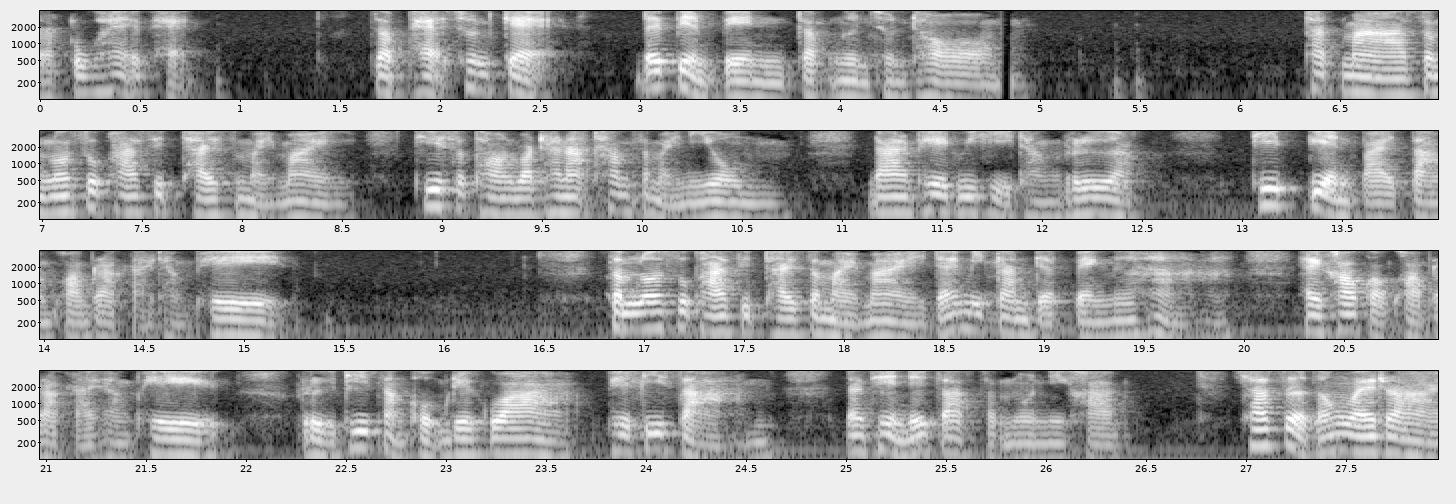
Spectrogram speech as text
รักลูกให้แพดจับแพะชนแกะได้เปลี่ยนเป็นจับเงินชนทอง ถัดมาสำนวนสุภาษิตไทยสมัยใหม่ ที่สะท้อนวัฒนธรรมสมัยนิยม ด้านเพศวิถีทางเลือก ที่เปลี่ยนไปตามความหลากหลายทางเพศ สำนวนสุภาษิตไทยสมัยใหม่ ได้มีการดัดแปลงเนื้อหา ให้เข้ากับความหลากหลายทางเพศ หรือที่สังคมเรียกว่าเพศที่ 3 ดังเห็นได้จากสำนวนนี้ครับ ชาติเสือต้องไว้ราย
